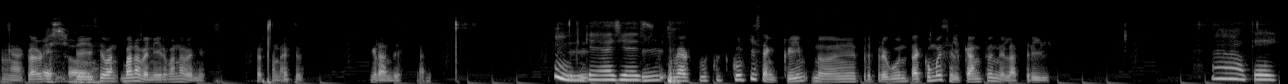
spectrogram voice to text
Ah, claro que sí, Eso. sí, sí, van, van a venir, van a venir personajes grandes. Mm, Sí. Gracias. Y Cookies and Cream no, te pregunta, ¿cómo es el canto en el atril? Ah, ok.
